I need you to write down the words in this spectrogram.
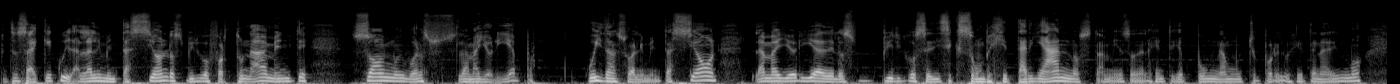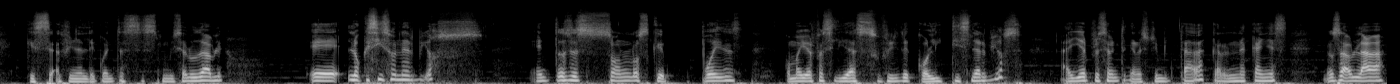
Entonces hay que cuidar la alimentación. Los Virgo afortunadamente son muy buenos, la mayoría, cuidan su alimentación. La mayoría de los virgos se dice que son vegetarianos, también son de la gente que pugna mucho por el vegetarianismo, que al final de cuentas es muy saludable. Eh, lo que sí son nerviosos. Entonces son los que pueden con mayor facilidad sufrir de colitis nerviosa. Ayer precisamente que nuestra invitada, Carolina Cañas, nos hablaba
